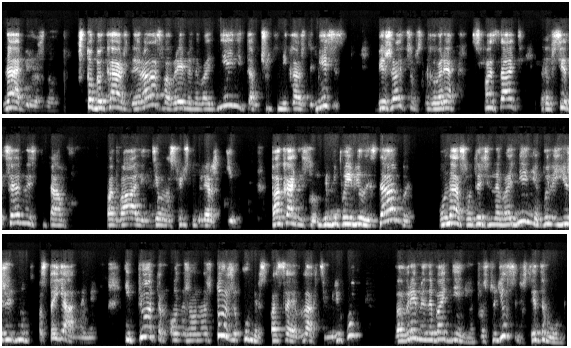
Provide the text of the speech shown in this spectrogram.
набережную, чтобы каждый раз во время наводнений, там чуть ли не каждый месяц, бежать, собственно говоря, спасать э, все ценности там в подвале, где у нас лично были архивы. Пока не, не появилась дамбы, у нас вот эти наводнения были ежед... ну, постоянными. И Петр, он же у нас тоже умер, спасая власти моряков во время наводнения. Он простудился, после этого умер.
